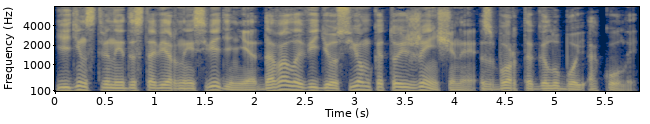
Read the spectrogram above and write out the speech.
единственные достоверные сведения давала видеосъемка той женщины с борта «Голубой акулы».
